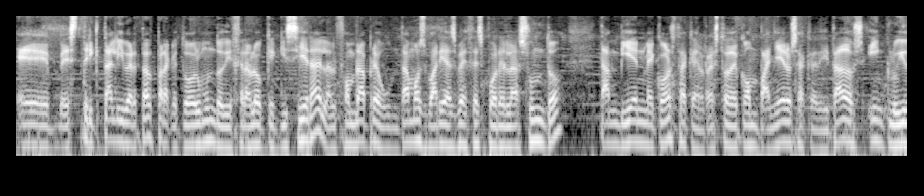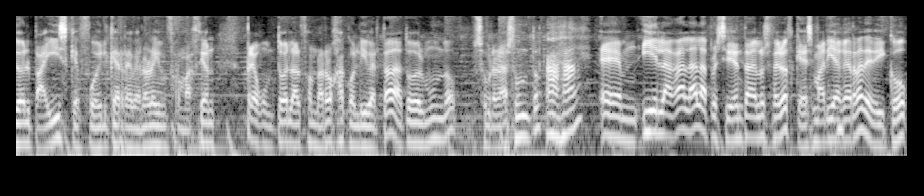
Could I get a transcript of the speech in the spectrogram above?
eh, estricta libertad para que todo el mundo dijera lo que quisiera. En la alfombra preguntamos varias veces por el asunto. También me consta que el resto de compañeros acreditados, incluido el país, que fue el que reveló la información, preguntó en la alfombra roja con libertad a todo el mundo sobre el asunto. Em, y en la gala, la presidenta de los Feroz, que es María Guerra, dedicó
